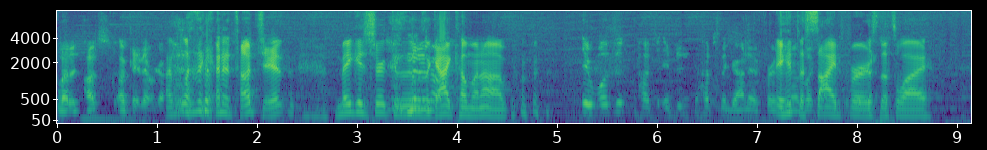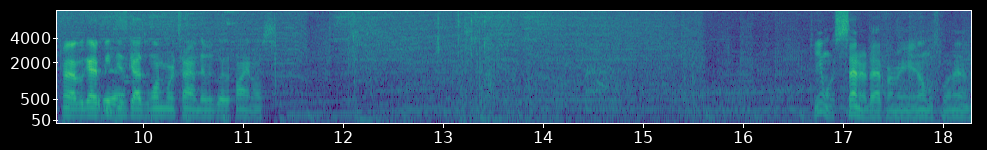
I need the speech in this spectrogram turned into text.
Let it touch. Okay, there we go. I wasn't gonna touch it, making sure because No, there was no, a no. guy coming up. It wasn't touch. It didn't touch the ground at first. it hit the like, side first. That's why. All right, we gotta beat Yeah. these guys one more time, then we go to the finals. He almost centered that for me. It almost went in.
